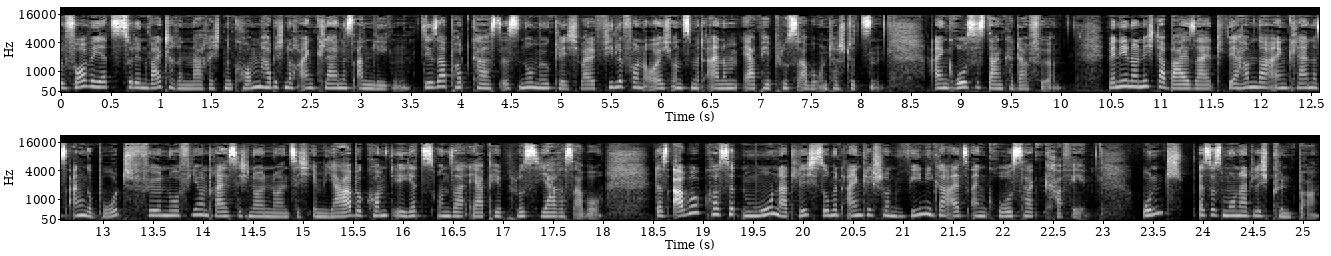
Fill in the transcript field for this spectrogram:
Bevor wir jetzt zu den weiteren Nachrichten kommen, habe ich noch ein kleines Anliegen. Dieser Podcast ist nur möglich, weil viele von euch uns mit einem RP Plus Abo unterstützen. Ein großes Danke dafür. Wenn ihr noch nicht dabei seid, wir haben da ein kleines Angebot. Für nur 34,99 im Jahr bekommt ihr jetzt unser RP Plus Jahresabo. Das Abo kostet monatlich somit eigentlich schon weniger als ein großer Kaffee. Und es ist monatlich kündbar.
